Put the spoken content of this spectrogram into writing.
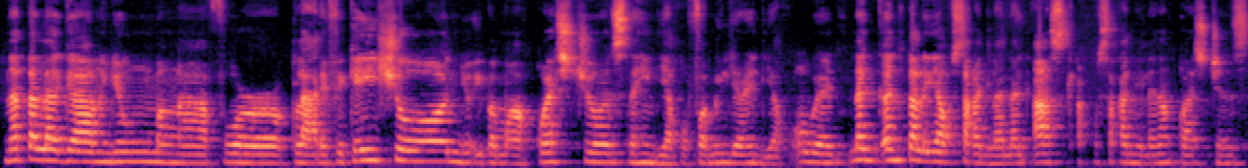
na talagang yung mga for clarification, yung iba mga questions na hindi ako familiar, hindi ako aware, nag-ano talaga ako sa kanila, nag-ask ako sa kanila ng questions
